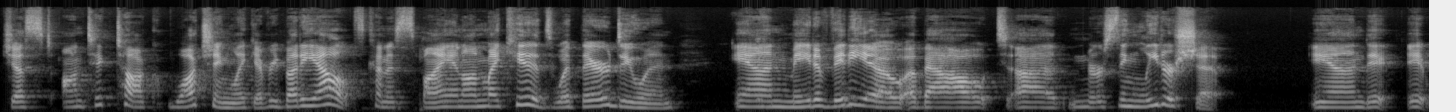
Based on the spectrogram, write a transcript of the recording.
just on TikTok watching like everybody else, kind of spying on my kids, what they're doing, and made a video about uh, nursing leadership. And it, it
